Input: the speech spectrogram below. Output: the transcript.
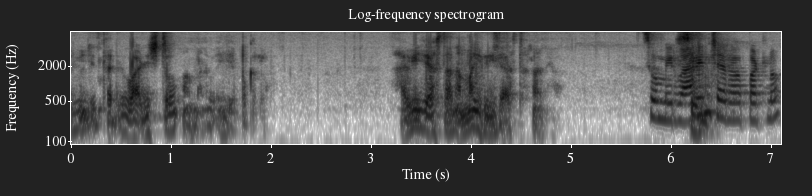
అనిపించిన తర్వాత వాడి ఇష్టం మనం ఏం చెప్పగలం. అవి చేస్తానమ్మా ఇది చేస్తానని. సో మీరు వాదించారా అప్పట్లో?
